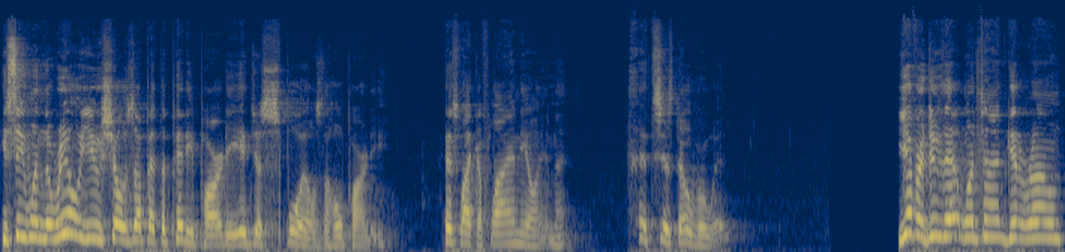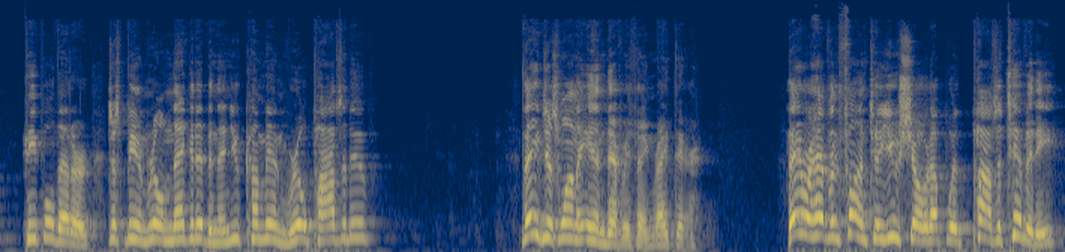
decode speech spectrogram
You see, when the real you shows up at the pity party, it just spoils the whole party. It's like a fly in the ointment. It's just over with. You ever do that one time? Get around people that are just being real negative and then you come in real positive? They just want to end everything right there. They were having fun till you showed up with positivity.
